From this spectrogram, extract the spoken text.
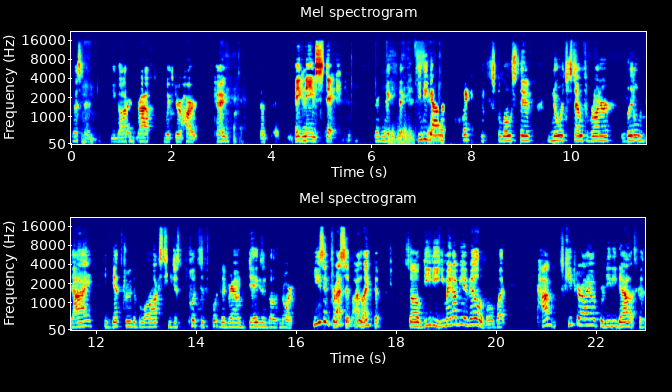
Listen, you got to draft with your heart. Okay, that's it. Big name stick. Big Big name. names. Didi Dallas, quick, explosive, north-south runner, little guy. He get through the blocks. He just puts his foot in the ground, digs, and goes north. He's impressive. I liked him. So DD, he may not be available, but have keep your eye out for DD Dallas because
